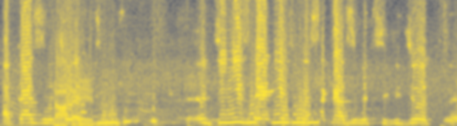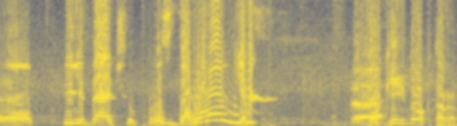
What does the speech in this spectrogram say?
Оказывается, Денис, Денис Леонид у нас, оказывается, ведет э, передачу про здоровье. Да. Окей, доктор.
